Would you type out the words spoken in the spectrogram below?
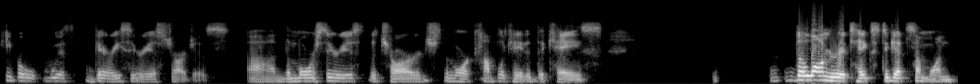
people with very serious charges. Uh, the more serious the charge, the more complicated the case, the longer it takes to get someone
